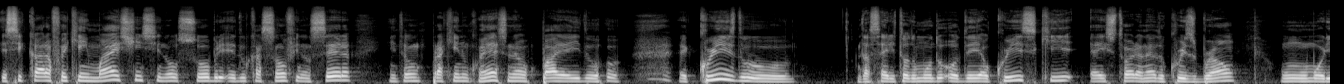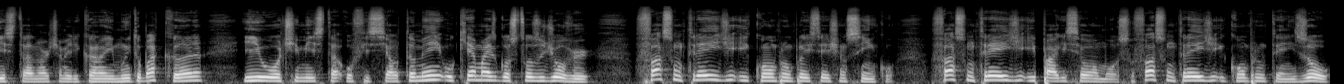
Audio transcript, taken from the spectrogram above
Esse cara foi quem mais te ensinou sobre educação financeira. Então, para quem não conhece, né, o pai aí do é, Chris do da série Todo Mundo Odeia o Chris, que é a história, né, do Chris Brown, um humorista norte-americano aí muito bacana, e o otimista oficial também, o que é mais gostoso de ouvir. Faça um trade e compre um PlayStation 5. Faça um trade e pague seu almoço. Faça um trade e compre um tênis. Ou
